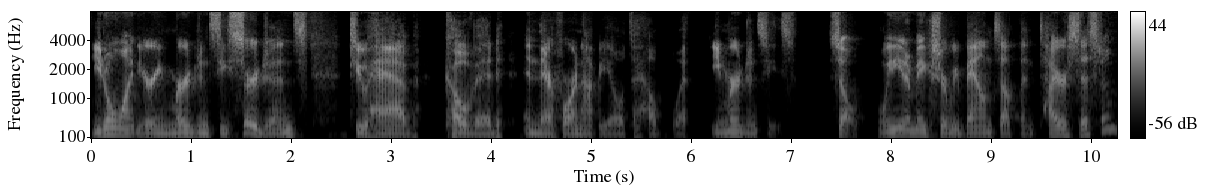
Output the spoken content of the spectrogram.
you don't want your emergency surgeons to have COVID and therefore not be able to help with emergencies. So we need to make sure we balance out the entire system.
